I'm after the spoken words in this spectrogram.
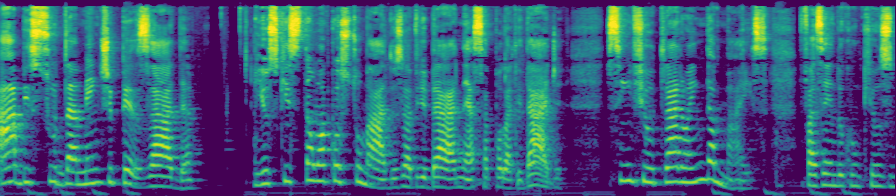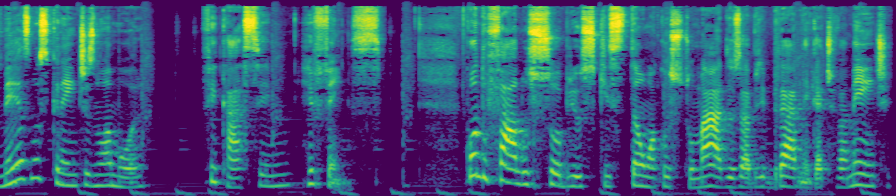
absurdamente pesada, e os que estão acostumados a vibrar nessa polaridade se infiltraram ainda mais, fazendo com que os mesmos crentes no amor ficassem reféns. Quando falo sobre os que estão acostumados a vibrar negativamente,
